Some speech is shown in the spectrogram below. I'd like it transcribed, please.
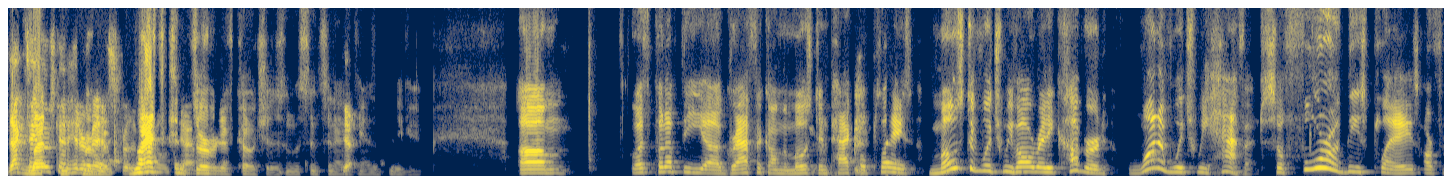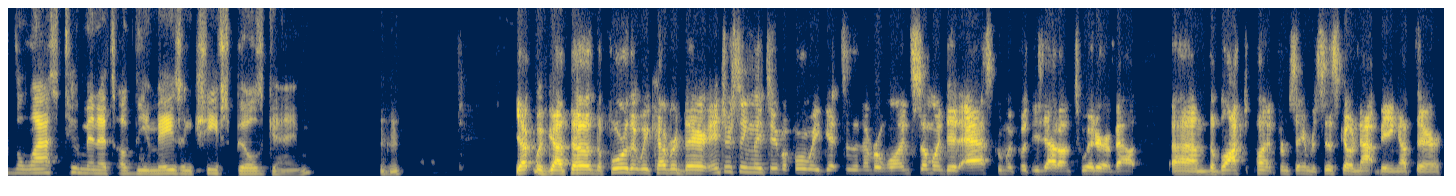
Zac Taylor's kind of hit or miss for the less conservative yeah. coaches in the Cincinnati yep. Kansas City game. Um, let's put up the uh, graphic on the most impactful plays, most of which we've already covered, one of which we haven't. So, four of these plays are from the last two minutes of the amazing Chiefs Bills game. Mm-hmm. Yep, we've got the the four that we covered there. Interestingly, too, before we get to the number one, someone did ask when we put these out on Twitter about um, the blocked punt from San Francisco not being up there.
